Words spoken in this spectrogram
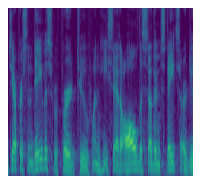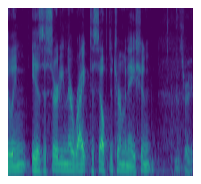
Jefferson Davis referred to when he said all the southern states are doing is asserting their right to self determination. That's right.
